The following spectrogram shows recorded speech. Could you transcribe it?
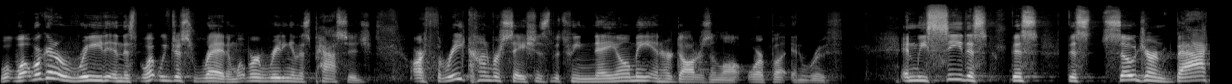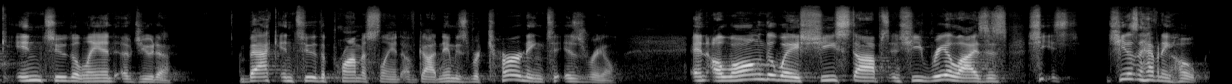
What we're going to read in this, what we've just read and what we're reading in this passage are three conversations between Naomi and her daughters in law, Orpah and Ruth. And we see this, this, this sojourn back into the land of Judah, back into the promised land of God. Naomi's returning to Israel. And along the way, she stops and she realizes she, she doesn't have any hope.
